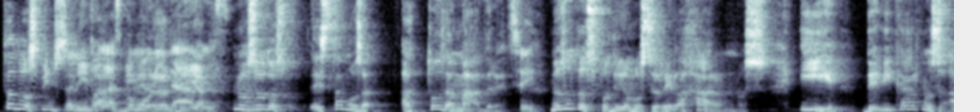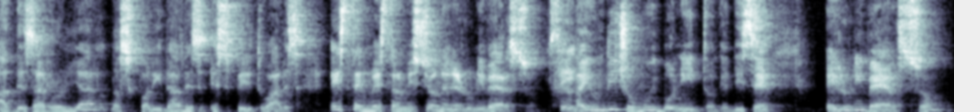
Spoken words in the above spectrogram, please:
Todos los pinches animales viven al día. Nosotros estamos a, toda madre. Sí. Nosotros podríamos relajarnos y dedicarnos a desarrollar las cualidades espirituales. Esta es nuestra misión en el universo. Sí. Hay un dicho muy bonito que dice, el universo,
